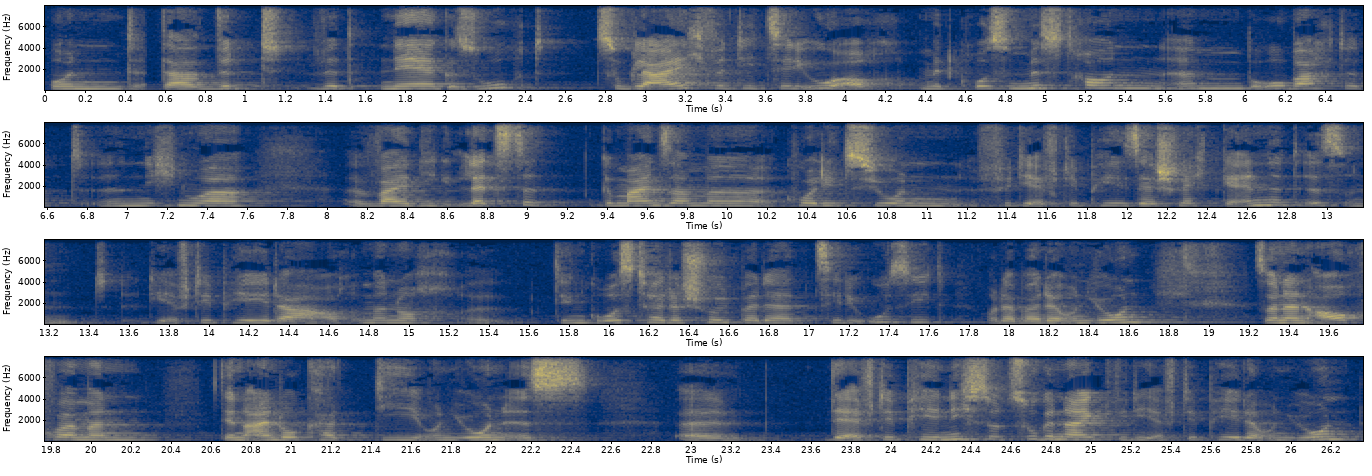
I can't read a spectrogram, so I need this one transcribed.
Und da wird, wird näher gesucht. Zugleich wird die CDU auch mit großem Misstrauen ähm, beobachtet, nicht nur weil die letzte gemeinsame Koalition für die FDP sehr schlecht geendet ist und die FDP da auch immer noch äh, den Großteil der Schuld bei der CDU sieht oder bei der Union, sondern auch, weil man den Eindruck hat, die Union ist äh, der FDP nicht so zugeneigt wie die FDP der Union,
